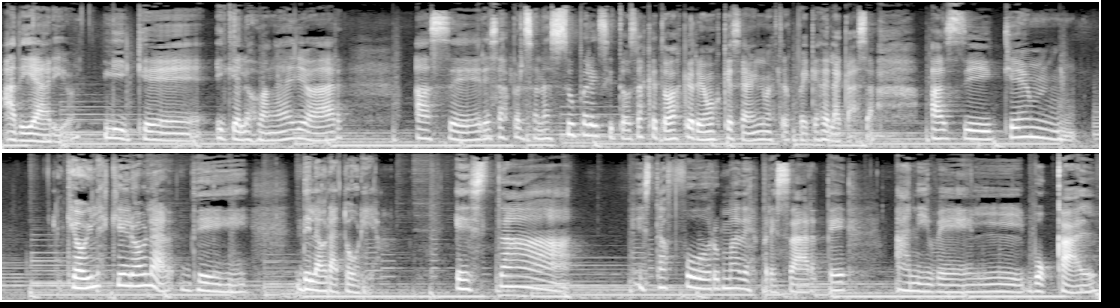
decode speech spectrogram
a diario y que, y que los van a llevar a ser esas personas súper exitosas que todas queremos que sean nuestros peques de la casa. Así que, mm, que hoy les quiero hablar de, de la oratoria. Esta, esta forma de expresarte a nivel vocal,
